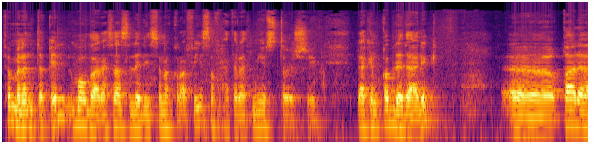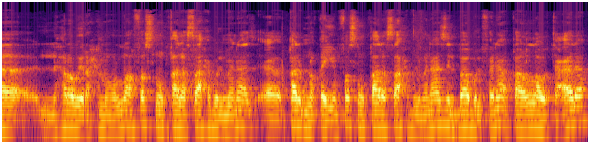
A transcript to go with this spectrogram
ثم ننتقل الموضع الأساسي الذي سنقرأ فيه صفحة 326 لكن قبل ذلك آه، قال الهروي رحمه الله فصل قال صاحب المنازل آه، قال ابن القيم فصل قال صاحب المنازل باب الفناء. قال الله تعالى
